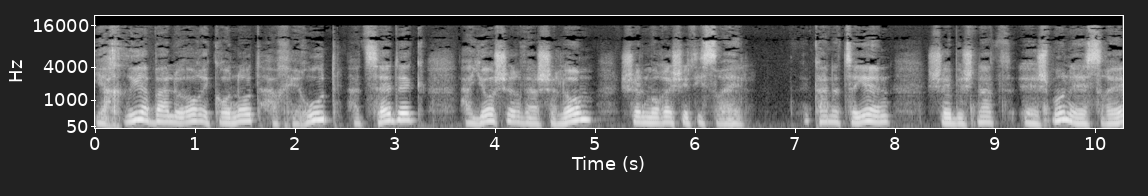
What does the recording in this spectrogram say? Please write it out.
יכריע בה לאור עקרונות החירות, הצדק, היושר והשלום של מורשת ישראל. כאן אציין שבשנת 18 אה,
